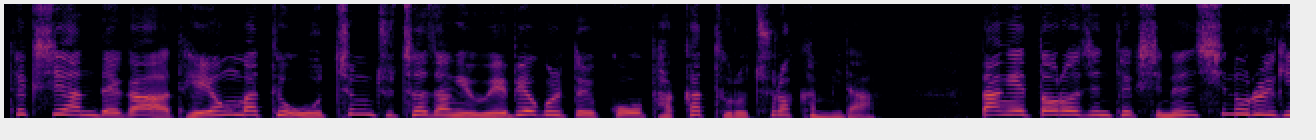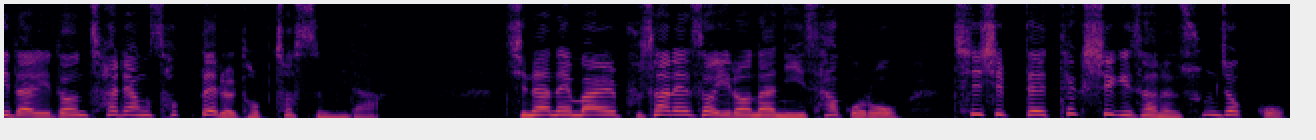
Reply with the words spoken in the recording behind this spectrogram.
택시 한 대가 대형마트 5층 주차장의 외벽을 뚫고 바깥으로 추락합니다. 땅에 떨어진 택시는 신호를 기다리던 차량 석 대를 덮쳤습니다. 지난해 말 부산에서 일어난 이 사고로 70대 택시기사는 숨졌고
